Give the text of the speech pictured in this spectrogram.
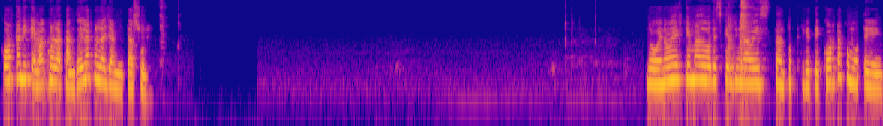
Cortan y queman con la candela, con la llamita azul. Lo bueno del quemador es que él de una vez, tanto que te corta como te,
